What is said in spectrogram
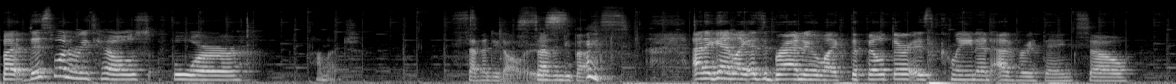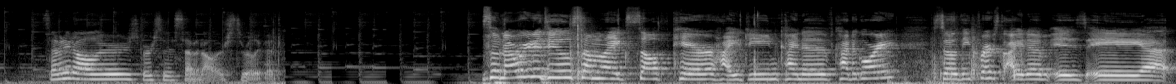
But this one retails for how much? $70. 70 bucks. And again, like it's brand new. Like the filter is clean and everything. So $70 versus $7. It's really good. So now we're gonna do some like self-care hygiene kind of category. So the first item is a uh,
